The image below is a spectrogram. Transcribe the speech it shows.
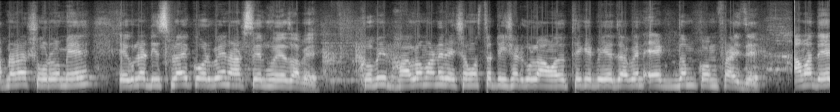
আপনারা শোরুমে এগুলা ডিসপ্লে করবেন আর সেল হয়ে যাবে। খুবই ভালো মানের এই সমস্ত টি শার্টগুলো আমাদের থেকে পেয়ে যাবেন একদম কম প্রাইজে আমাদের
